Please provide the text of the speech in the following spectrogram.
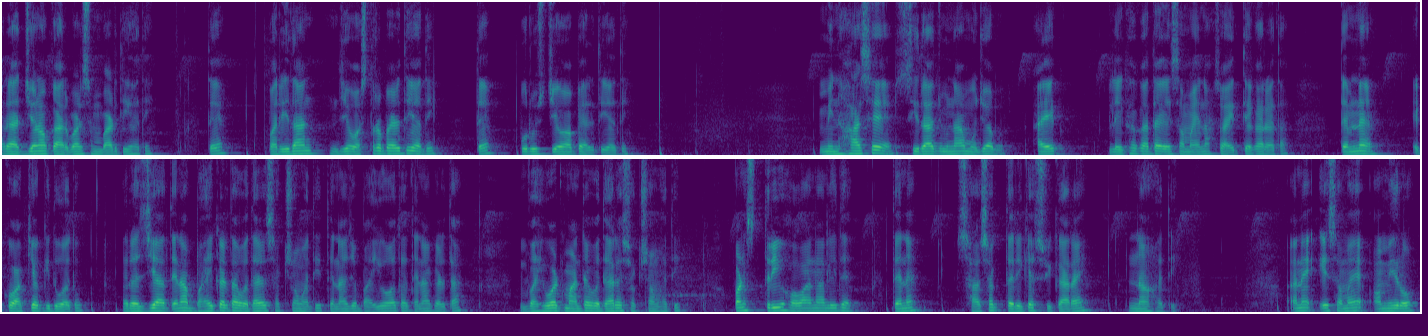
રાજ્યનો કારભાર સંભાળતી હતી. તે પરિધાન જે વસ્ત્ર પહેરતી હતી, તે પુરુષ જેવા પહેરતી હતી. મિન્હાસે સિરાજના મુજબ આ એક લેખક હતા, એ સમયના સાહિત્યકાર હતા. તેમને એક વાક્ય કીધું હતું રજિયા તેના ભાઈ કરતાં વધારે સક્ષમ હતી. તેના જે ભાઈઓ હતા, તેના કરતાં વહીવટ માટે વધારે સક્ષમ હતી. પણ સ્ત્રી હોવાના લીધે તેને શાસક તરીકે સ્વીકારાય ન હતી. અને એ સમયે અમીરો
